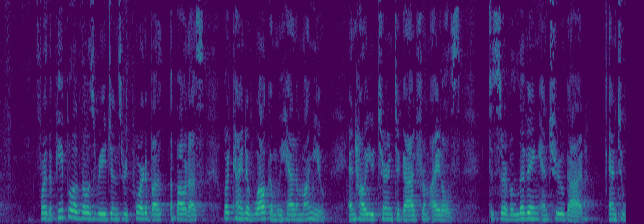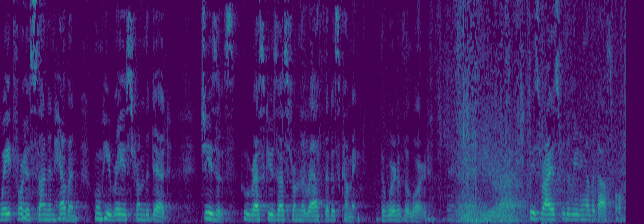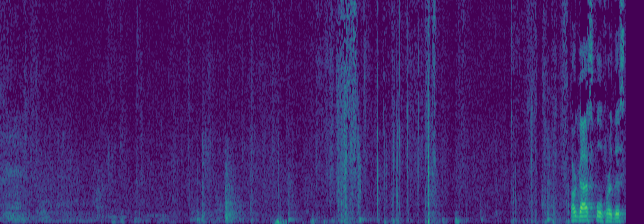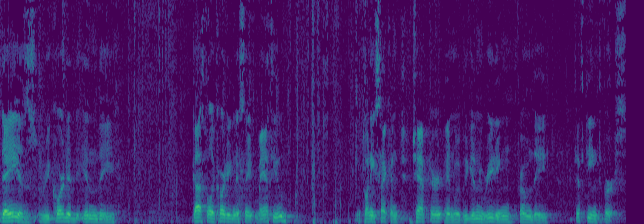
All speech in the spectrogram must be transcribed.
For the people of those regions report about, about us what kind of welcome we had among you, and how you turned to God from idols to serve a living and true God, and to wait for his Son in heaven, whom he raised from the dead, Jesus who rescues us from the wrath that is coming. The word of the Lord. Please rise for the reading of the gospel. Our gospel for this day is recorded in the Gospel according to St. Matthew, the 22nd chapter, and we begin reading from the 15th verse.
